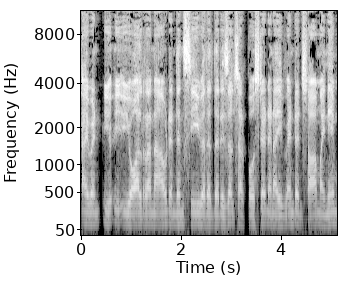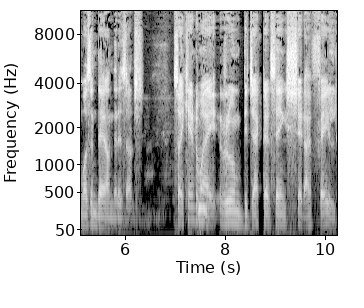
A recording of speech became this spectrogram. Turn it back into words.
I went. You, you all run out and then see whether the results are posted, and I went and saw my name wasn't there on the results. So I came to my room dejected, saying, "Shit, I failed."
